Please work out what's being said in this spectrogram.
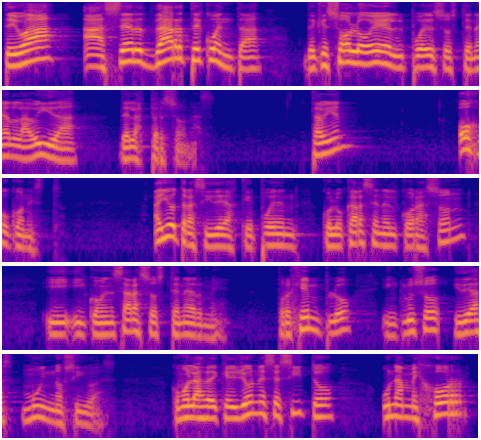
te va a hacer darte cuenta de que solo Él puede sostener la vida de las personas. ¿Está bien? Ojo con esto. Hay otras ideas que pueden colocarse en el corazón y, comenzar a sostenerme. Por ejemplo, incluso ideas muy nocivas, como las de que yo necesito una mejor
